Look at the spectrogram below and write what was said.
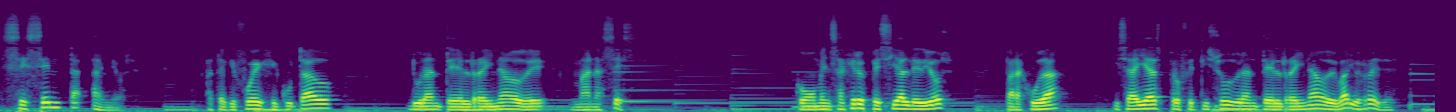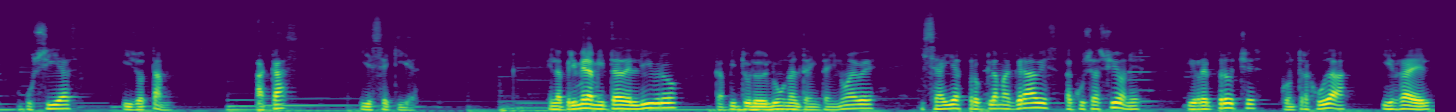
60 años, hasta que fue ejecutado durante el reinado de Manasés. Como mensajero especial de Dios para Judá, Isaías profetizó durante el reinado de varios reyes, Usías, y Jotam, Acaz y Ezequías. En la primera mitad del libro, capítulo del 1 al 39, Isaías proclama graves acusaciones y reproches contra Judá, Israel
